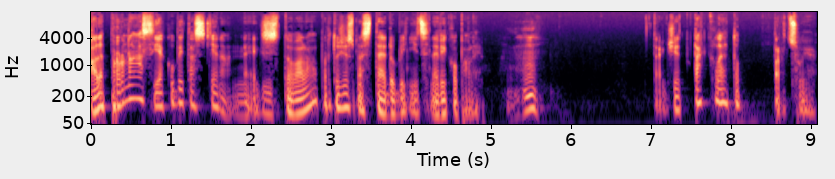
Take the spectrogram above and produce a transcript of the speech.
ale pro nás jakoby ta stěna neexistovala, protože jsme z té doby nic nevykopali. Hmm. Takže takhle to pracuje.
